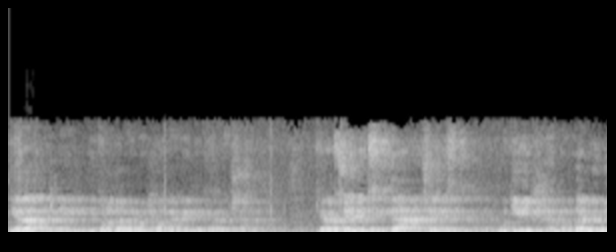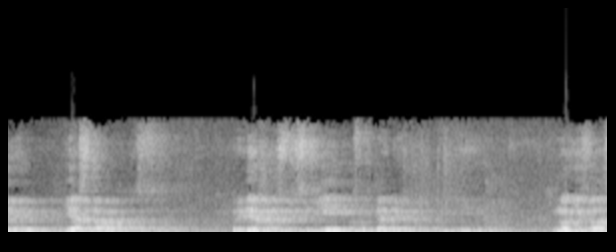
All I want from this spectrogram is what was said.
и ратными, и трудовыми подвигами кировчан. Кировчане всегда отличались удивительным трудолюбием и основательностью, приверженностью семье и воспитанию детей. Многие из вас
